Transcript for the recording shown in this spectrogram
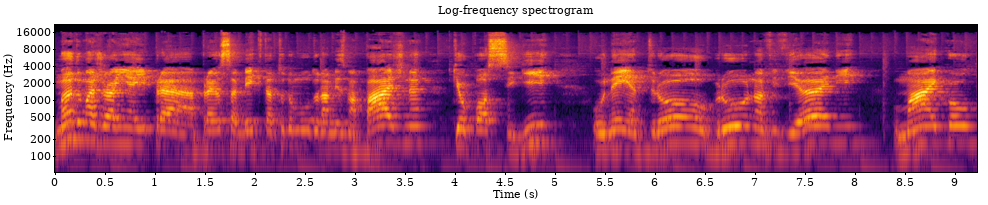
Manda uma joinha aí para eu saber que tá todo mundo na mesma página, que eu posso seguir. O Ney entrou, o Bruno, a Viviane, o Michael,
